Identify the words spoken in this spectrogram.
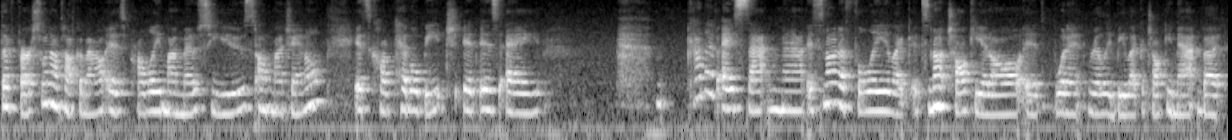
The first one I'll talk about is probably my most used on my channel. It's called Pebble Beach. It is a kind of a satin matte. It's not a fully, like, it's not chalky at all. It wouldn't really be like a chalky matte, but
